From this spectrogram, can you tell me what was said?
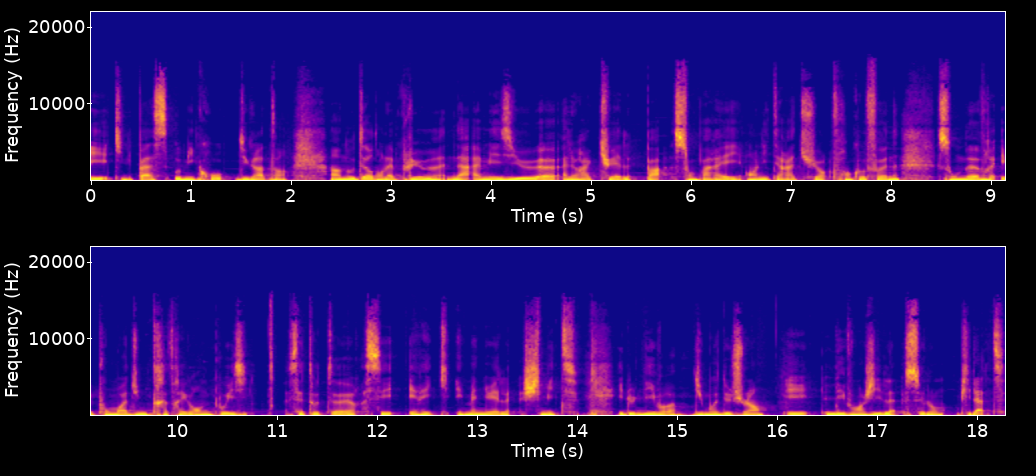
et qu'il passe au micro du gratin. Un auteur dont la plume n'a à mes yeux euh, à l'heure actuelle pas son pareil en littérature francophone. Son œuvre est pour moi d'une très très grande poésie. Cet auteur, c'est Eric Emmanuel Schmitt. Et le livre du mois de juin est L'Évangile selon Pilate.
